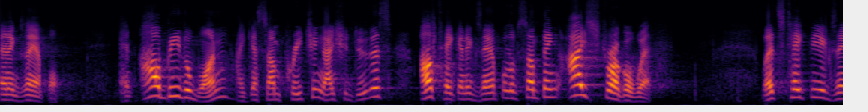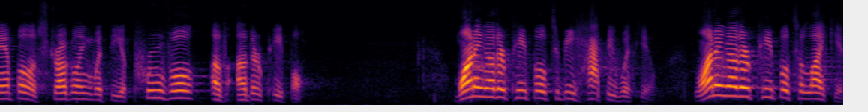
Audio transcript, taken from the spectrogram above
an example. And I'll be the one, I guess I'm preaching, I should do this. I'll take an example of something I struggle with. Let's take the example of struggling with the approval of other people. Wanting other people to be happy with you, wanting other people to like you.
